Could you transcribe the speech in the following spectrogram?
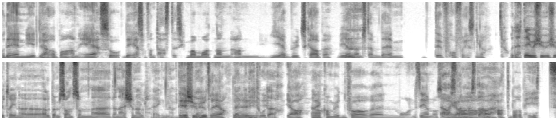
Og det er nydelig å høre på. Han er så, det er så fantastisk. Bare måten han, han gir budskapet via Mm. den stemmen, det, er, det får frysninger. Og dette er jo 2023-album, sånn som uh, The National, egentlig. Det er 2023, ja. Det er, de to der. Ja, Ja. det kom ut for en måned siden, og så Ja, jeg har, har hatt det på repeat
